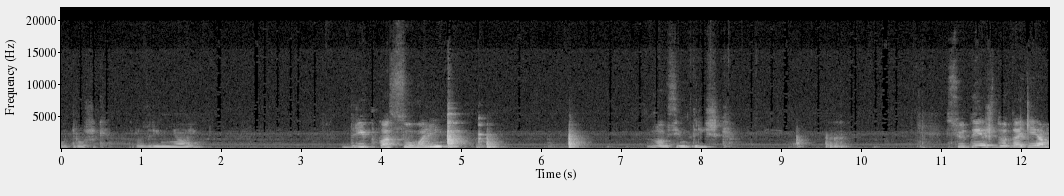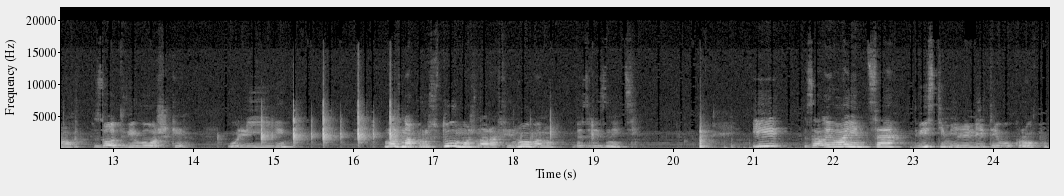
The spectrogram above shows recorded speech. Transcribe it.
Таку трошки розрівняю. Дрібка солі зовсім трішки. Сюди ж додаємо зо дві ложки олії. Можна просту, можна рафіновану, без різниці. І заливаємо це 200 мл укропу.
